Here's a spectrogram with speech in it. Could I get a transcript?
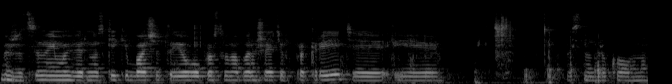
Боже, це неймовірно, скільки бачити його просто на планшеті в прокреаті і ось надруковано.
